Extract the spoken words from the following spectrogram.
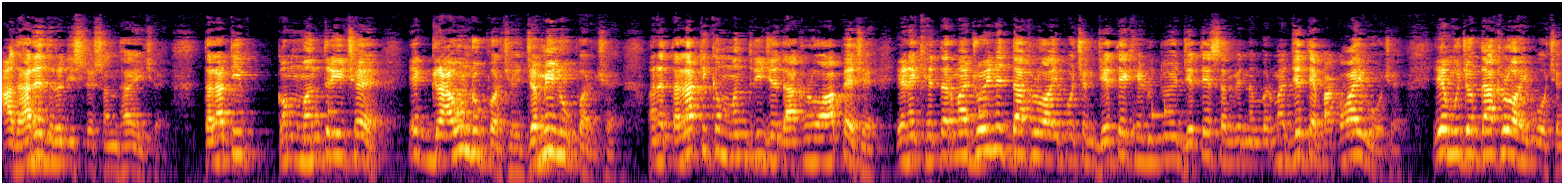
આધારે જ રજીસ્ટ્રેશન થાય છે. તલાટી કમ મંત્રી છે, એ ગ્રાઉન્ડ ઉપર છે, જમીન ઉપર છે. અને તલાટી કમ મંત્રી જે દાખલો આપે છે, એને ખેતરમાં જોઈને જ દાખલો આપ્યો છે જે તે ખેડૂતોએ જે તે સર્વે નંબરમાં જે તે પાક આવ્યો છે, એ મુજબ દાખલો આપ્યો છે.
